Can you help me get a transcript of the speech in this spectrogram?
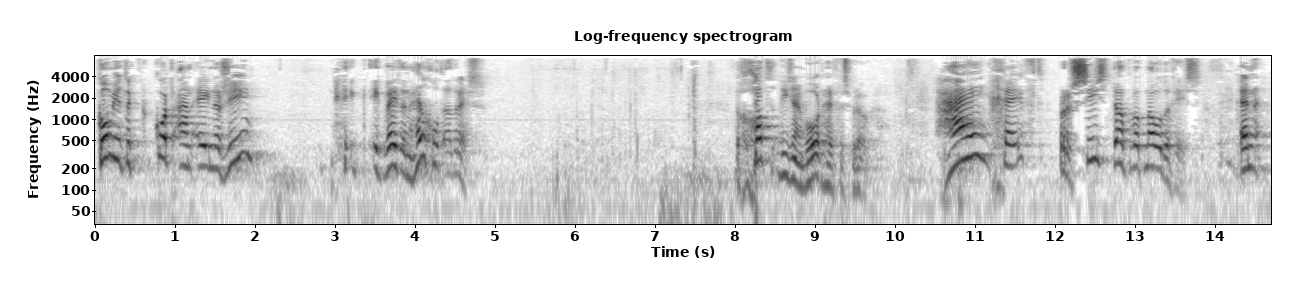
Kom je tekort aan energie? Ik, ik weet een heel goed adres. De God die zijn woord heeft gesproken. Hij geeft precies dat wat nodig is. En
